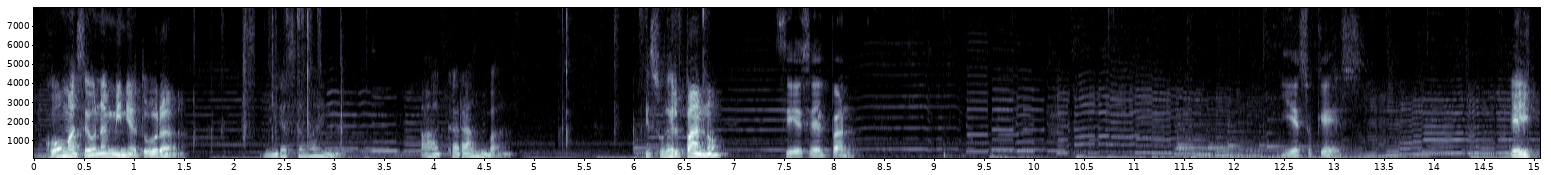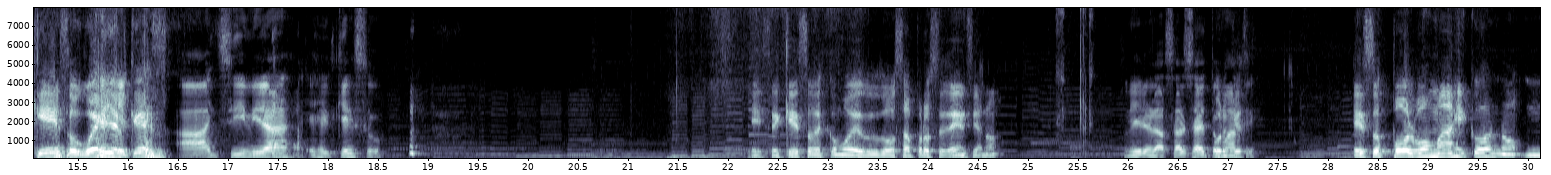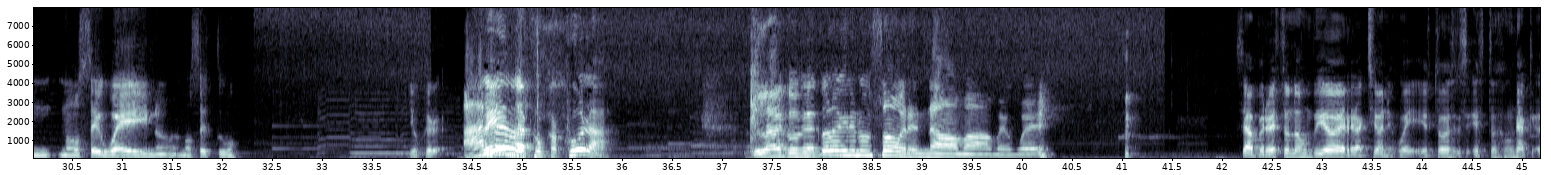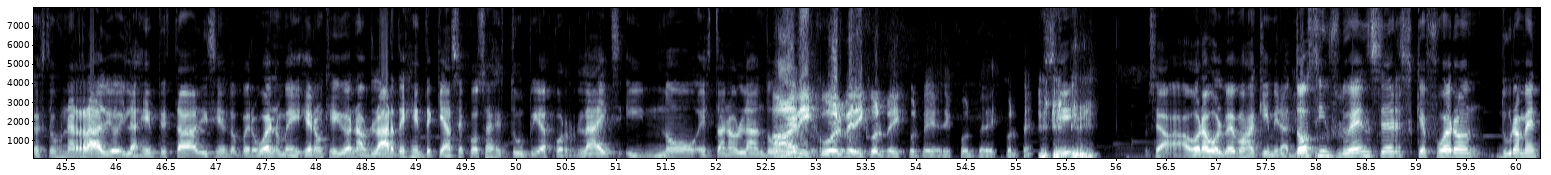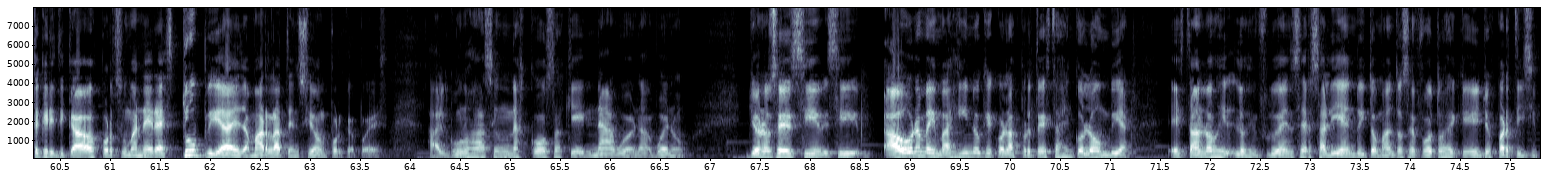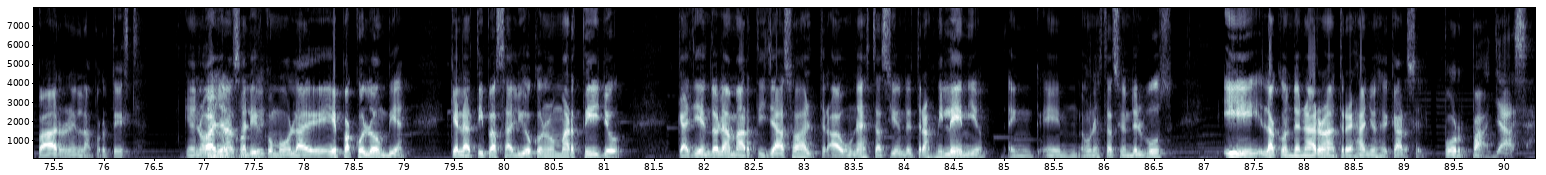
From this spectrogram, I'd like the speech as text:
no- Cómase una miniatura. Mira esa vaina. Ah, caramba. Eso es el pan, ¿no? Sí, ese es el pan. ¿Y eso qué es? El queso, güey, el queso. Ay, sí, mira, es el queso. Ese queso es como de dudosa procedencia, ¿no? Mire, la salsa de Porque- tomate. Esos polvos mágicos, no, no sé, güey, no, no sé tú. Yo creo. ¡Ah, ¡Ven, la- la Coca-Cola! La Coca-Cola viene en un sobre. No mames, güey. O sea, pero esto no es un video de reacciones, güey. Esto es, esto, es una, esto es una radio y la gente está diciendo, pero bueno, me dijeron que iban a hablar de gente que hace cosas estúpidas por likes y no están hablando de Ah, eso. disculpe, disculpe, disculpe, disculpe, disculpe. Sí. O sea, ahora volvemos aquí. Mira, dos influencers que fueron duramente criticados por su manera estúpida de llamar la atención, porque pues algunos hacen unas cosas que nada, bueno, bueno. Yo no sé si, si ahora me imagino que con las protestas en Colombia están los, los influencers saliendo y tomándose fotos de que ellos participaron en la protesta. Que no vayan a salir protesta. como la de EPA Colombia, que la tipa salió con un martillo cayéndole a martillazos a una estación de Transmilenio, en, en- a una estación del bus, y la condenaron a tres años de cárcel por payasa.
